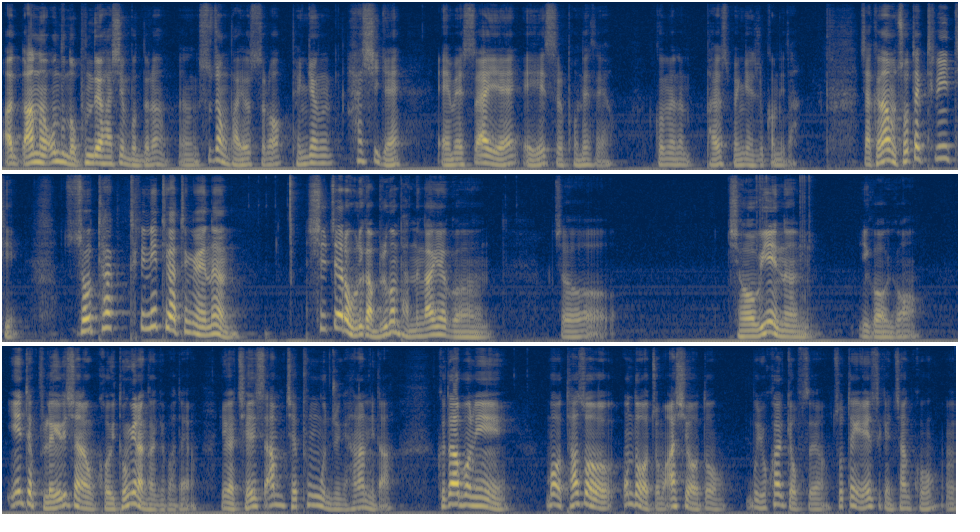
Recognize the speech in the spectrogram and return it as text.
아, 나는 온도 높은데 하시는 분들은 수정 바이오스로 변경하시게 MSI에 AS를 보내세요 그러면 바이오스 변경해 줄 겁니다 자 그 다음은 조텍 트리니티 조텍 트리니티 같은 경우에는 실제로 우리가 물건 받는 가격은 저, 저 위에는 이거 이거 이엠텍 블랙 에디션하고 거의 동일한 가격 받아요. 얘가 제일 싼 제품군 중에 하나입니다. 그러다 보니 뭐 다소 온도가 좀 아쉬워도 뭐 욕할 게 없어요. 조텍 AS 괜찮고 어,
